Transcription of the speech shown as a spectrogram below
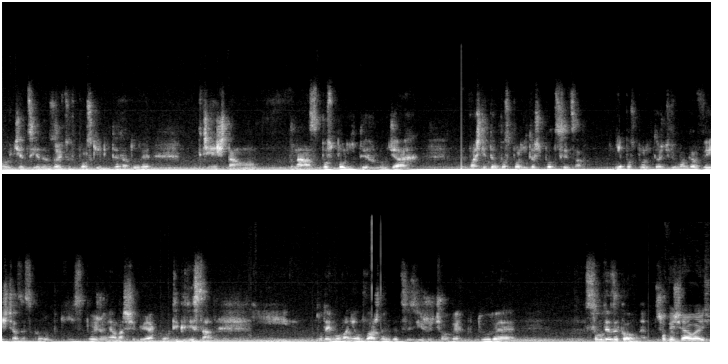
ojciec, jeden z ojców polskiej literatury, gdzieś tam w nas, pospolitych ludziach, właśnie tę pospolitość podsyca. Niepospolitość wymaga wyjścia ze skorupki, spojrzenia na siebie jako tygrysa i podejmowania odważnych decyzji życiowych, które są ryzykowne. Powiedziałeś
